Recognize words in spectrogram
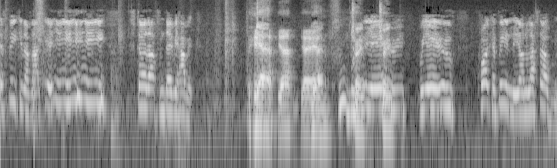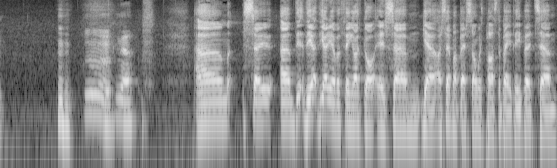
yeah, speaking of that, stir that from Davey Havok. Yeah. yeah, yeah, yeah. yeah, true, Yeah, true. But yeah, quite conveniently on the last album. Mm, yeah. Um, so um, the the the only other thing I've got is um, yeah, I said my best song was "Pass the Baby," but um,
